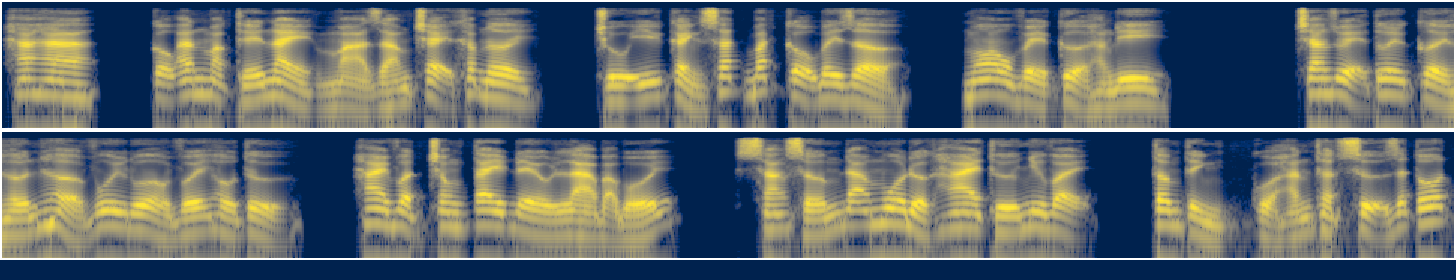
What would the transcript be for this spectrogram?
Ha ha, cậu ăn mặc thế này mà dám chạy khắp nơi, chú ý cảnh sát bắt cậu bây giờ, mau về cửa hàng đi. Trang Duệ tươi cười hớn hở vui đùa với hầu tử, hai vật trong tay đều là bà bối, sáng sớm đã mua được hai thứ như vậy, tâm tình của hắn thật sự rất tốt.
